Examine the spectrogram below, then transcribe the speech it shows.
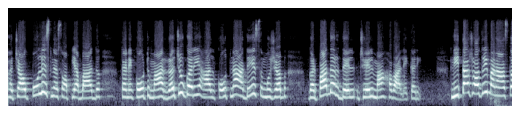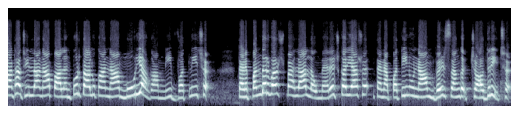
ભચાઉ પોલીસને સોંપ્યા બાદ તેને કોર્ટમાં રજૂ કરી હાલ કોર્ટના આદેશ મુજબ ગડપાદર જેલમાં હવાલે કરી. નીતા ચૌધરી બનાસકાંઠા જિલ્લાના પાલનપુર તાલુકાના મોરિયા ગામની વતની છે. તેણે પંદર વર્ષ પહેલા લવ મેરેજ કર્યા છે. તેના પતિનું નામ વીરસંગ ચૌધરી છે.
